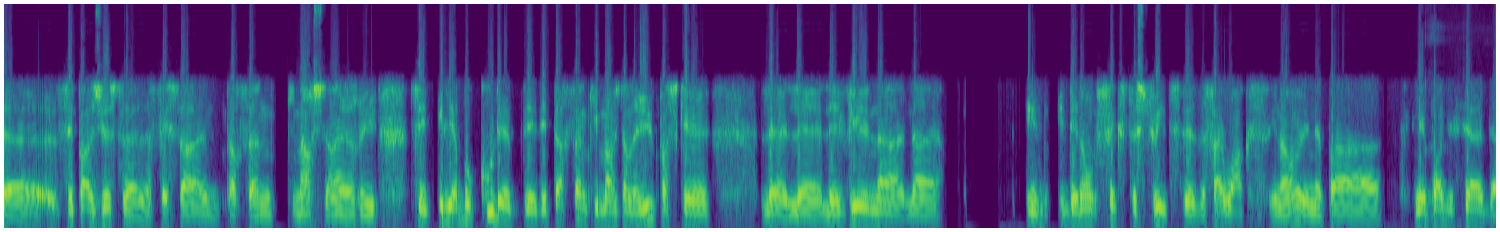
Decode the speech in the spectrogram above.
euh, c'est pas juste euh, fait ça une personne qui marche dans la rue. Il y a beaucoup de, de, personnes qui marchent dans la rue parce que le, le, les villes n'a, they don't fix the streets the, sidewalks you know? Il n'est pas il n'est pas décide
